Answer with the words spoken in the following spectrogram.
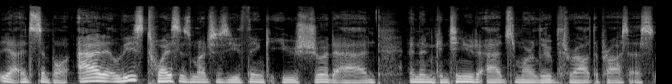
yeah, it's simple. Add at least twice as much as you think you should add, and then continue to add some more lube throughout the process.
